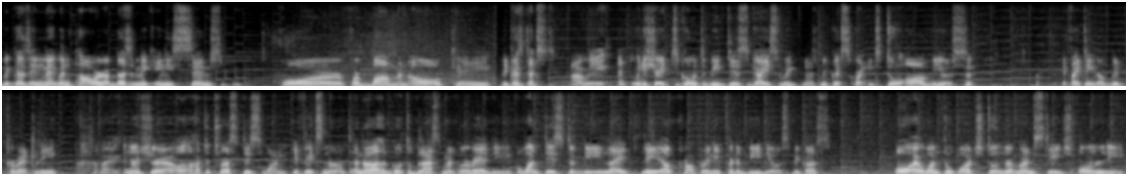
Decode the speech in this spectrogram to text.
Because in Mega Man Power Up doesn't make any sense for for Bombman. Okay, because that's I really I'm pretty sure it's going to be this guy's weakness because it's too obvious if I think of it correctly. I'm not sure, I'll have to trust this one. If it's not, and I'll go to Blastman already. I want this to be like laid out properly for the videos because oh, I want to watch Tundraman stage only.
